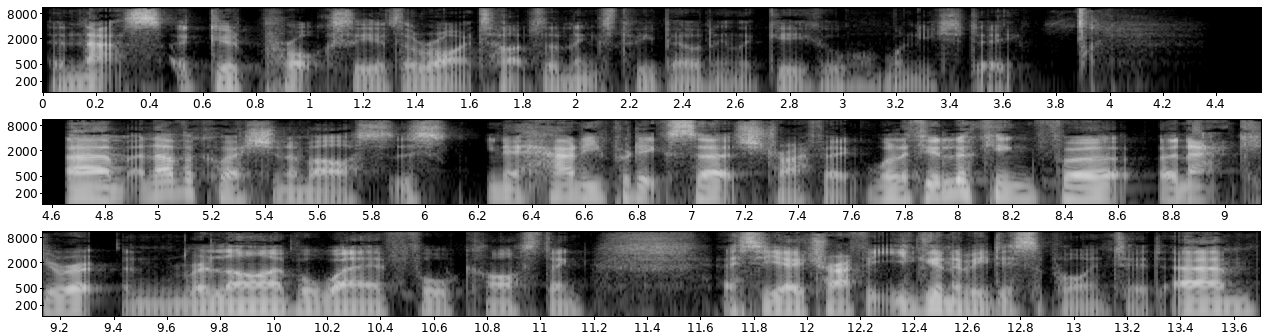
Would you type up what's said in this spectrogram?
then that's a good proxy of the right types of links to be building that Google want you to do. Um, another question I'm asked is, you know, how do you predict search traffic? Well, if you're looking for an accurate and reliable way of forecasting SEO traffic, you're going to be disappointed. Um,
